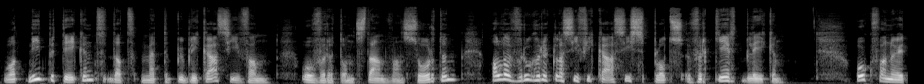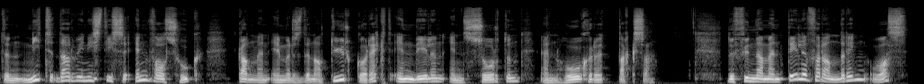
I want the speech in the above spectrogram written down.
wat niet betekent dat met de publicatie van Over het ontstaan van soorten alle vroegere klassificaties plots verkeerd bleken. Ook vanuit een niet-Darwinistische invalshoek kan men immers de natuur correct indelen in soorten en hogere taxa. De fundamentele verandering was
